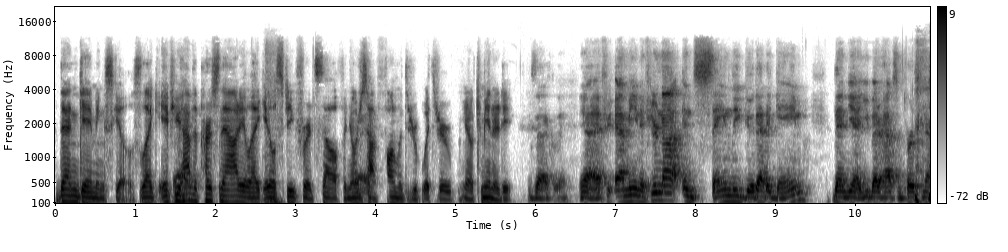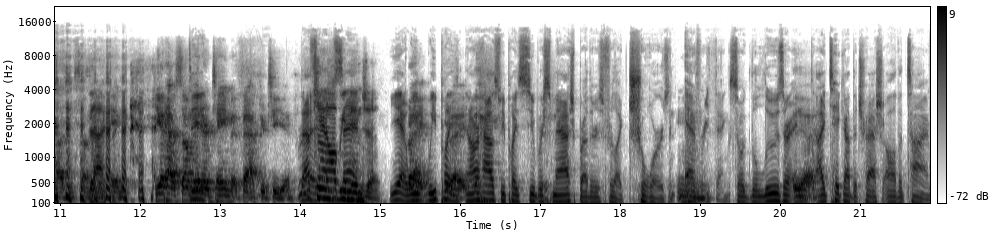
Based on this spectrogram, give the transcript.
then gaming skills like if you right. have the personality like it'll speak for itself and you'll right. just have fun with your with your you know community exactly yeah if i mean if you're not insanely good at a game then yeah, you better have some personality and some Exactly. You gotta have some Dude. entertainment factor to you. That's Can't what I'm all be ninja. Yeah, Right, we, we play right. in our house. We play Super Smash Brothers for like chores and Mm. everything. So the loser, and Yeah. I take out the trash all the time.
